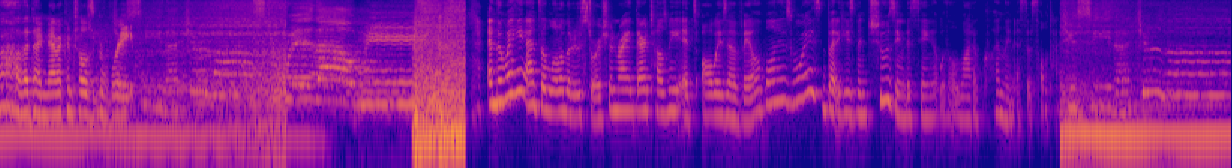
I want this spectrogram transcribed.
Wow, the dynamic control is Can't you great. And the way he adds a little bit of distortion right there tells me it's always available in his voice, but he's been choosing to sing it with a lot of cleanliness this whole time. You see that you're lost.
